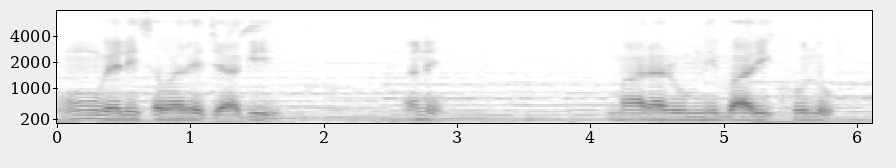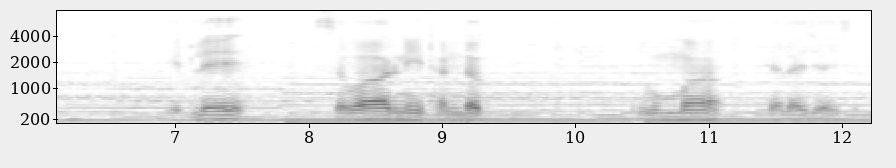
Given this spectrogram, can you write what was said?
હું વહેલી સવારે જાગી અને મારા રૂમની બારી ખોલું એટલે સવારની ઠંડક રૂમમાં ફેલાઈ જાય છે.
